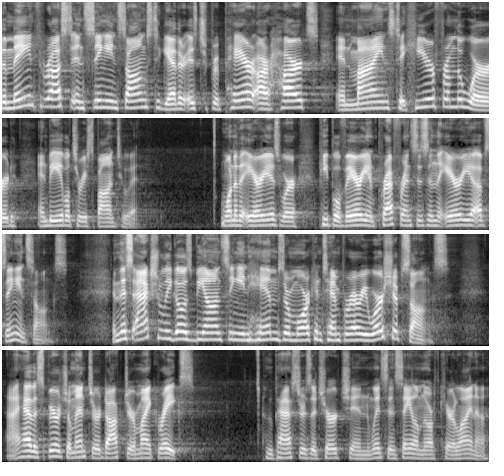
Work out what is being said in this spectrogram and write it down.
the main thrust in singing songs together is to prepare our hearts and minds to hear from the word and be able to respond to it. One of the areas where people vary in preference is in the area of singing songs. And this actually goes beyond singing hymns or more contemporary worship songs. I have a spiritual mentor, Dr. Mike Rakes who pastors a church in Winston-Salem, North Carolina.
